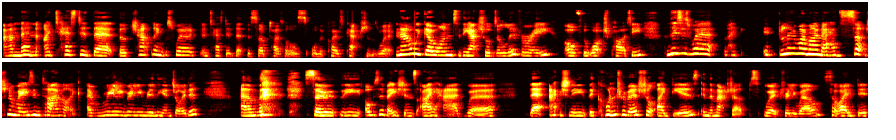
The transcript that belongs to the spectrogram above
and then I tested that the chat links worked and tested that the subtitles or the closed captions worked. Now we go on to the actual delivery of the watch party, and this is where like it blew my mind. I had such an amazing time. Like I really, really, really enjoyed it. Um, so the observations I had were that actually the controversial ideas in the mashups worked really well. So I did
